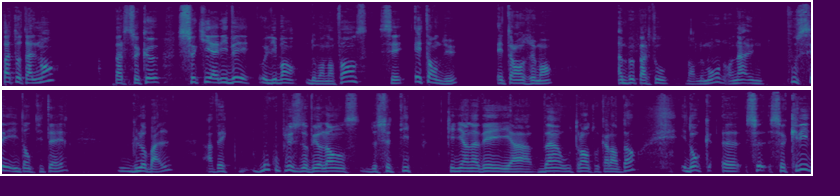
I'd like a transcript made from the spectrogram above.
pas totalement, parce que ce qui est arrivé au Liban de mon enfance s'est étendu étrangement un peu partout dans le monde. On a une poussée identitaire globale avec beaucoup plus de violence de ce type qu'il y en avait il y a 20 ou 30 ou 40 ans. Et donc, euh, ce, cri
